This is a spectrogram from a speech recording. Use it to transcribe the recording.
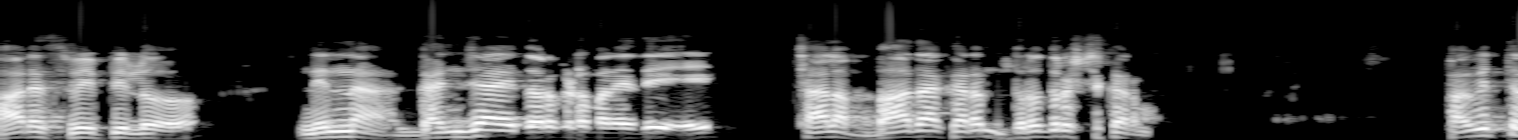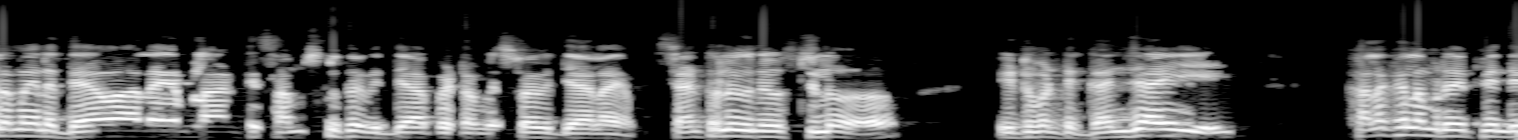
ఆర్ఎస్విపిలో నిన్న గంజాయి దొరకడం అనేది చాలా బాధాకరం దురదృష్టకరం. పవిత్రమైన దేవాలయం లాంటి సంస్కృత విద్యాపీఠం విశ్వవిద్యాలయం. సెంట్రల్ యూనివర్సిటీలో ఇటువంటి గంజాయి కలకలం రేపింది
